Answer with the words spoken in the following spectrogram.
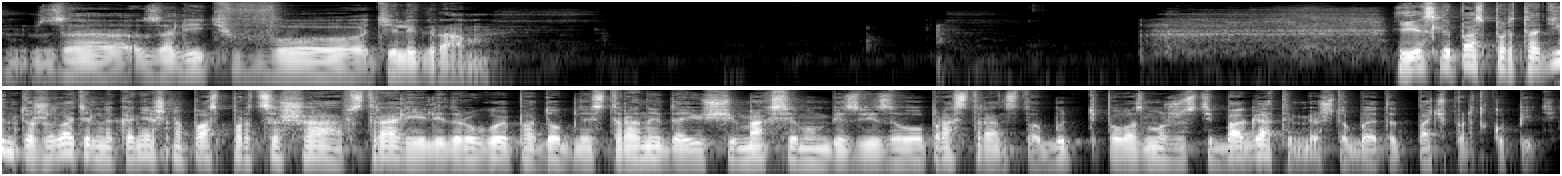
за, залить в Telegram – Если паспорт один, то желательно, конечно, паспорт США, Австралии или другой подобной страны, дающий максимум безвизового пространства. Будьте по возможности богатыми, чтобы этот паспорт купить.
